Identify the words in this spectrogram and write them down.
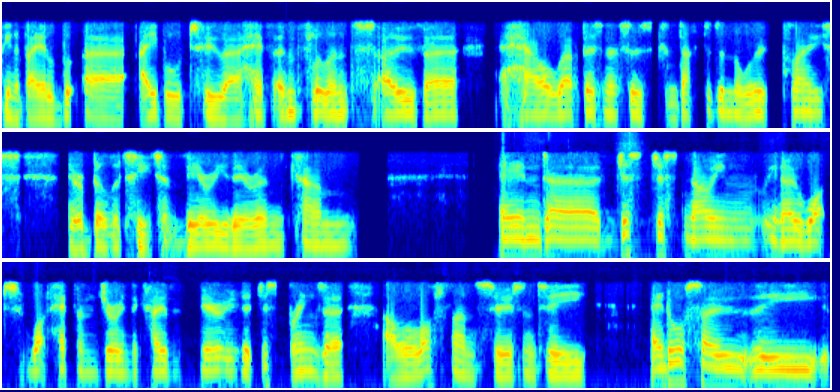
being available, uh, able to uh, have influence over how uh, business is conducted in the workplace, their ability to vary their income, and uh, just just knowing you know what what happened during the COVID period, it just brings a, a lot of uncertainty, and also the,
